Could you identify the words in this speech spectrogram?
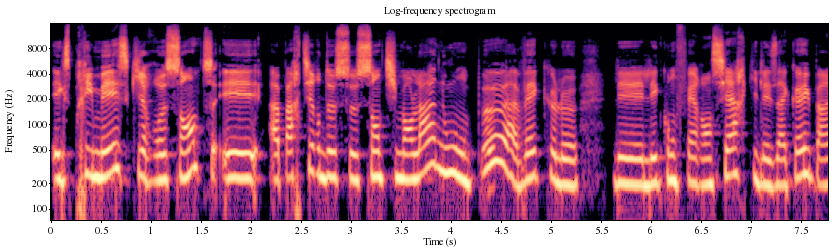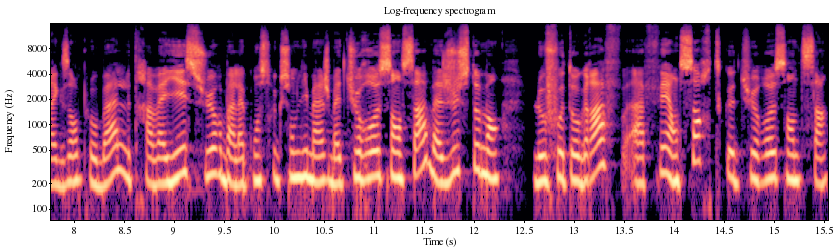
exprimer ce qu'ils ressentent. Et à partir de ce sentiment-là, nous, on peut, avec le, les, les, conférencières qui les accueillent, par exemple au bal, travailler sur bah, la construction de l'image. Bah, tu ressens ça, bah, justement, le photographe a fait en sorte que tu ressentes ça.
